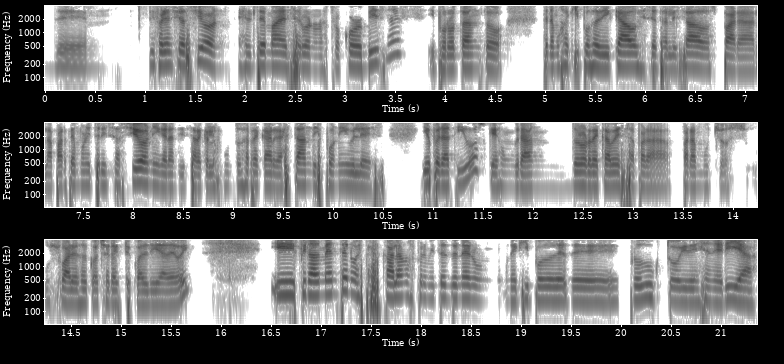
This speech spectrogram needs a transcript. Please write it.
de diferenciación es el tema de ser bueno, nuestro core business y por lo tanto tenemos equipos dedicados y centralizados para la parte de monitorización y garantizar que los puntos de recarga están disponibles y operativos, que es un gran dolor de cabeza para, para muchos usuarios del coche eléctrico al día de hoy. Y finalmente, nuestra escala nos permite tener un, equipo de, producto y de ingeniería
